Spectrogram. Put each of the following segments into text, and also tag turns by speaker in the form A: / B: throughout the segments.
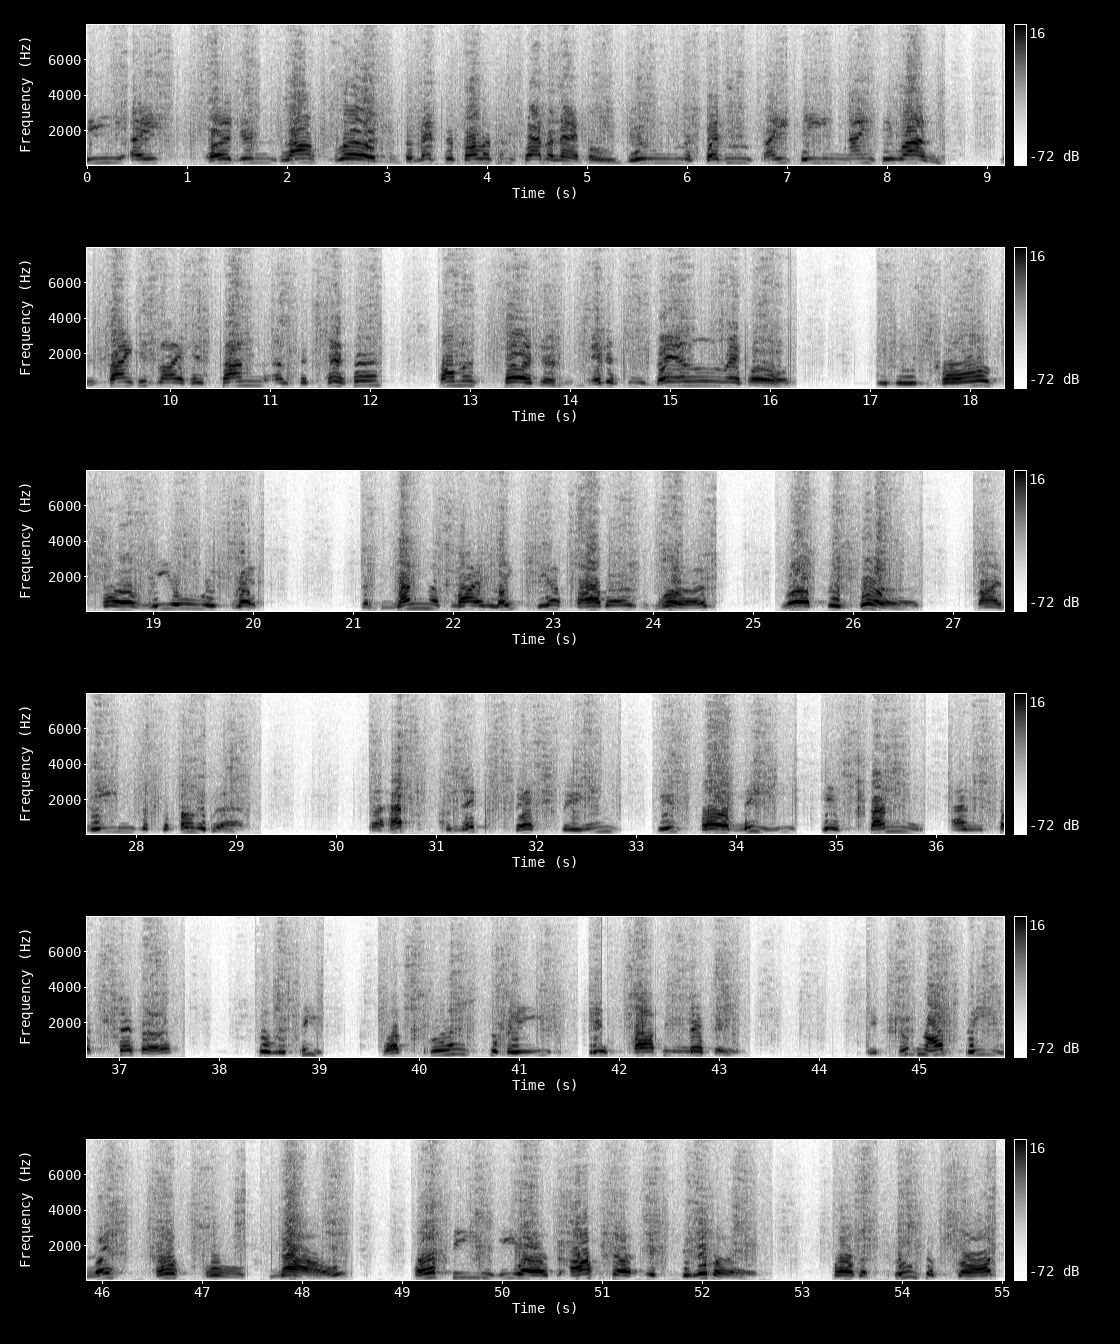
A: C. H. Spurgeon's last words at the Metropolitan Tabernacle, June the 7th, 1891, recited by his son and successor, Thomas Spurgeon, Edison Bell Records. It is cause for real regret that none of my late dear father's words were preserved by means of the phonograph. Perhaps the next best thing is for me, his son and successor, to repeat what proves to be his parting message. It should not be less forceful now, thirteen years after its delivery, for the truth of God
